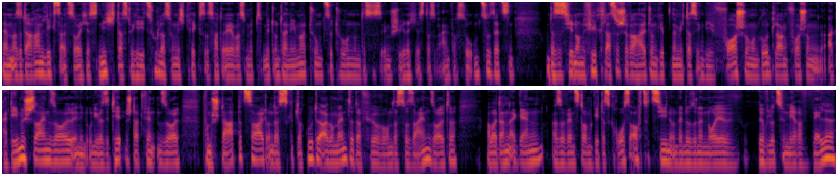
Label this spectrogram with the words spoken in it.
Ähm, also daran liegt es als solches nicht, dass du hier die Zulassung nicht kriegst. Es hat eher was mit, mit Unternehmertum zu tun und dass es eben schwierig ist, das einfach so umzusetzen. Und dass es hier noch eine viel klassischere Haltung gibt, nämlich dass irgendwie Forschung und Grundlagenforschung akademisch sein soll, in den Universitäten stattfinden soll, vom Staat bezahlt. Und es gibt auch gute Argumente dafür, warum das so sein sollte. Aber dann again, also wenn es darum geht, das groß aufzuziehen und wenn du so eine neue revolutionäre Welle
